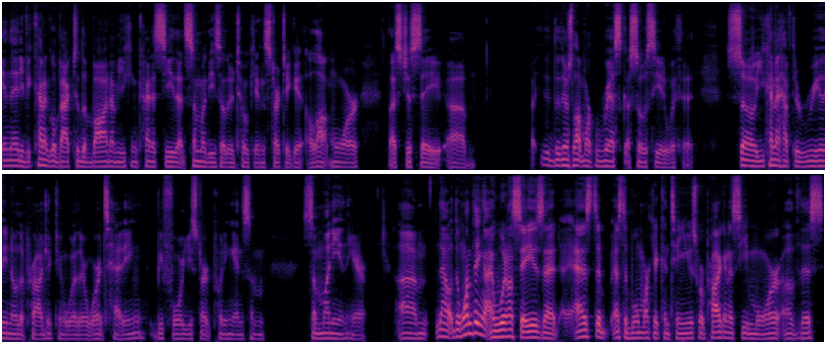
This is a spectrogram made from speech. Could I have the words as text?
And then if you kind of go back to the bottom, you can kind of see that some of these other tokens start to get a lot more, let's just say, um, there's a lot more risk associated with it. So you kind of have to really know the project and whether where it's heading before you start putting in some some money in here. Um, now, the one thing I want to say is that as the as the bull market continues, we're probably going to see more of this,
